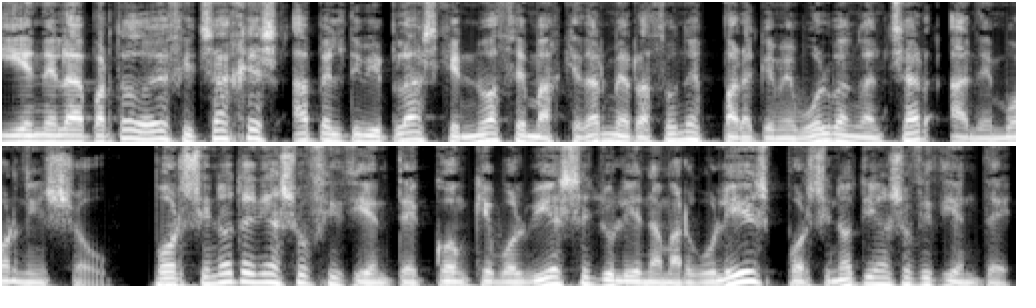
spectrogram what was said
Y en el apartado de fichajes, Apple TV Plus, que no hace más que darme razones para que me vuelva a enganchar a The Morning Show. Por si no tenía suficiente con que volviese Juliana Margulis, por si no tenía suficiente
